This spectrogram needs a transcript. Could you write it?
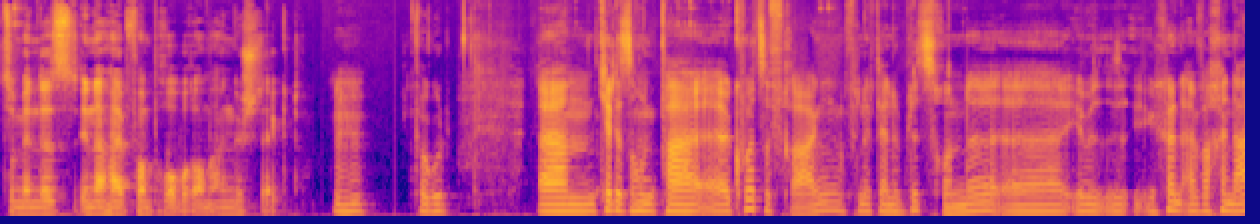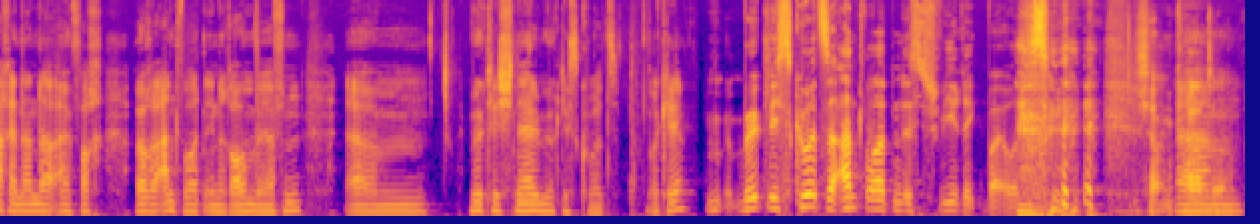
zumindest innerhalb vom Proberaum angesteckt. Mhm, voll gut. Ähm, ich hätte jetzt noch ein paar äh, kurze Fragen für eine kleine Blitzrunde. Äh, ihr, ihr könnt einfach nacheinander einfach eure Antworten in den Raum werfen. Ähm, möglichst schnell, möglichst kurz. Okay? M möglichst kurze Antworten ist schwierig bei uns. Ich habe einen Kater. Ähm,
